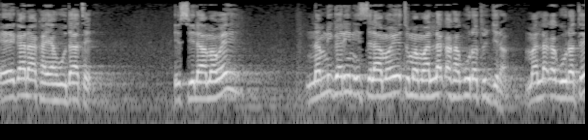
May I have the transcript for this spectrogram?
إيغانا كيهودات إسلاموي maallaqa ka guuratu jira maallaqa guurate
